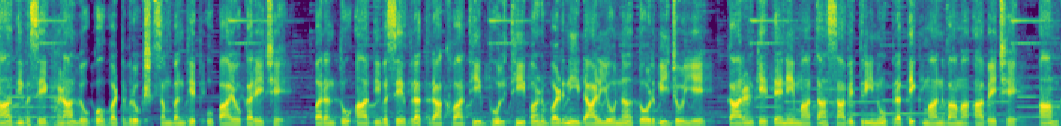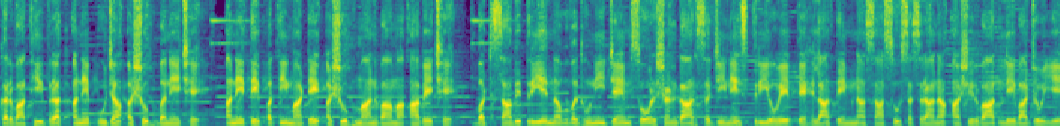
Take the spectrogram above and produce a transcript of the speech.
આ દિવસે ઘણા લોકો વટવૃક્ષ સંબંધિત ઉપાયો કરે છે. પરંતુ આ દિવસે વ્રત રાખવાથી ભૂલથી પણ વડની ડાળીઓ ન તોડવી જોઈએ, કારણ કે તેને માતા સાવિત્રીનું પ્રતીક માનવામાં આવે છે. આમ કરવાથી વ્રત અને પૂજા અશુભ બને છે અને તે પતિ માટે અશુભ માનવામાં આવે છે. વટ સાવિત્રીએ નવવધુની જેમ સોળ શણગાર સજીને સ્ત્રીઓએ પહેલા તેમના સાસુ સસરાના આશીર્વાદ લેવા જોઈએ.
